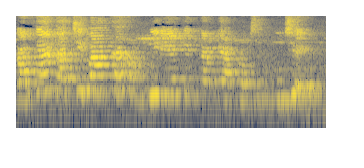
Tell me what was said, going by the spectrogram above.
करते हैं तो अच्छी बात है। हम फिर एक एक करके आप लोग से पूछेंगे।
